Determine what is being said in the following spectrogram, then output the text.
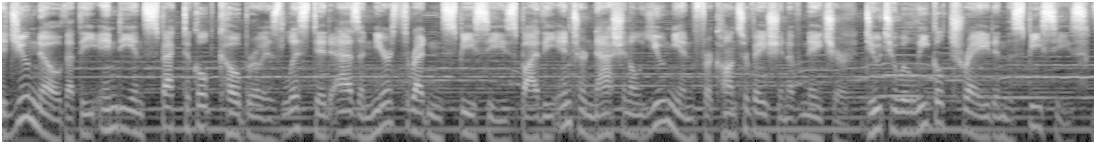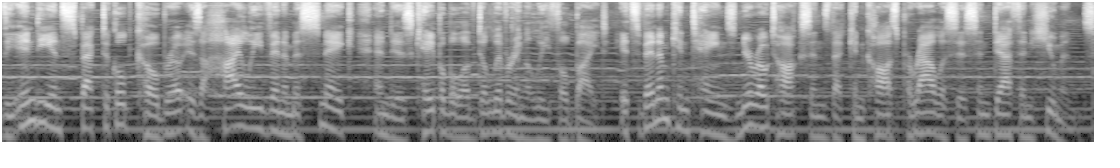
Did you know that the Indian spectacled cobra is listed as a near-threatened species by the International Union for Conservation of Nature due to illegal trade in the species? The Indian spectacled cobra is a highly venomous snake and is capable of delivering a lethal bite. Its venom contains neurotoxins that can cause paralysis and death in humans.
